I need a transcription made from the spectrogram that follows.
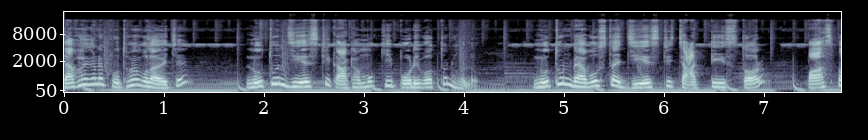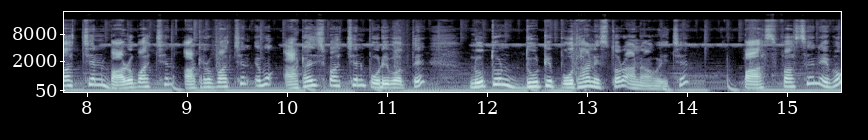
দেখো, এখানে প্রথমে বলা হয়েছে, নতুন জিএসটি কাঠামো কি পরিবর্তন হলো? নতুন ব্যবস্থায় জিএসটি চারটি স্তর, পাঁচ পাচ্ছেন, বারো পাচ্ছেন, আঠারো পাচ্ছেন এবং আঠাইশ পাচ্ছেন পরিবর্তে নতুন দুটি প্রধান স্তর আনা হয়েছে। পাঁচ পার্সেন্ট এবং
